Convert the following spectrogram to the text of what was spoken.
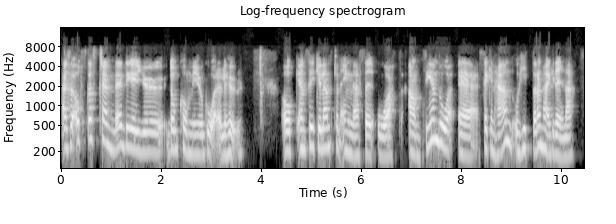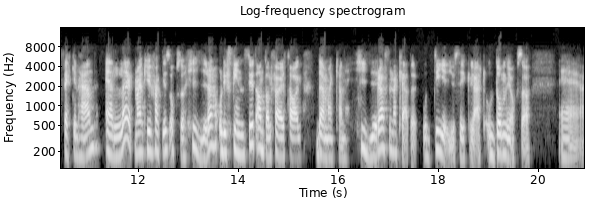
Alltså oftast trender, det är ju, de kommer ju och går, eller hur? Och en cirkulent kan ägna sig åt antingen då eh, second hand och hitta de här grejerna second hand. Eller man kan ju faktiskt också hyra och det finns ju ett antal företag där man kan hyra sina kläder och det är ju cirkulärt och de är också eh,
